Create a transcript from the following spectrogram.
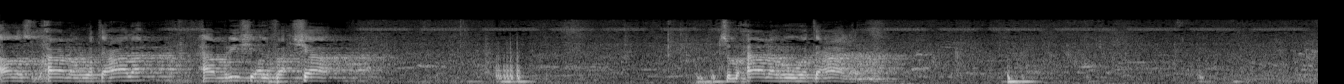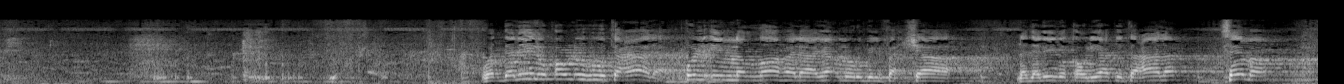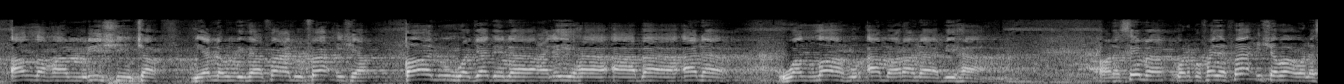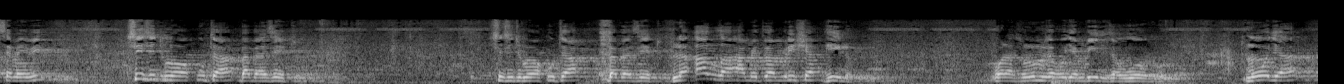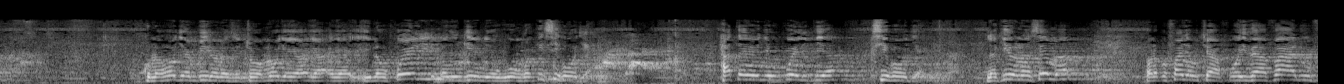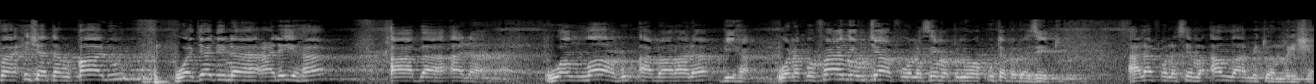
allah subhanahu wa taala haamrishi alfahsha subhanahu wa taala والدليل قوله تعالى قل إن الله لا يأمر بالفحشاء na dalili kauli yake taala sema allah haamrishi uchafu liannahum idha faalu fahisha qalu wajadna alaiha abaana wallahu amarana biha. Wanasema wanapofanya fahisha wao wanasema hivi sisi tumewakuta baba zetu. Sisi tumewakuta baba zetu. Na allah ametuamrisha hilo. Wanazungumza hoja mbili za uongo. Moja kuna hoja mbili wanazotoa moja ina ukweli na nyingine ni ya uongo lakini si hoja. Hata yenye ukweli pia si hoja. Lakini wanasema wanapofanya uchafu waidha faalu fahishatan qalu wajadna alaiha abaana. Wallahu amarana biha. Wanapofanya uchafu wanasema tumewakuta baba zetu. Alafu wanasema allah ametuamrisha.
